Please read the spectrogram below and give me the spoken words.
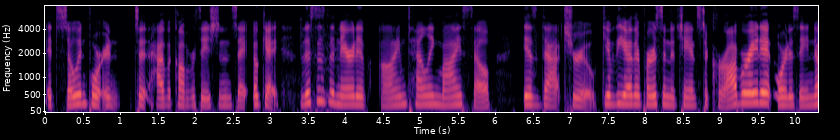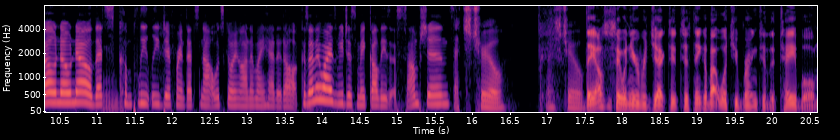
it's so important to have a conversation and say, okay, this is the narrative I'm telling myself. Is that true? Give the other person a chance to corroborate it or to say, no, no, no, that's completely different. That's not what's going on in my head at all. Because otherwise, we just make all these assumptions. That's true. That's true. They also say when you're rejected to think about what you bring to the table,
